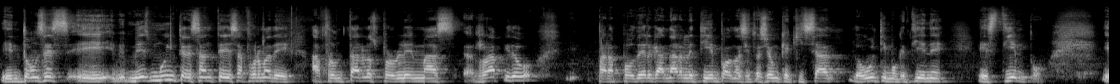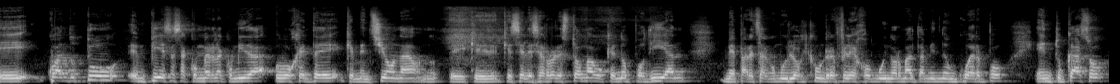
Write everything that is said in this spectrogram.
Entonces, eh, es muy interesante esa forma de afrontar los problemas rápido para poder ganarle tiempo a una situación que quizá lo último que tiene es tiempo. Eh, cuando tú empiezas a comer la comida, hubo gente que menciona eh, que, que se les cerró el estómago, que no podían. Me parece algo muy lógico, un reflejo muy normal también de un cuerpo. En tu caso,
